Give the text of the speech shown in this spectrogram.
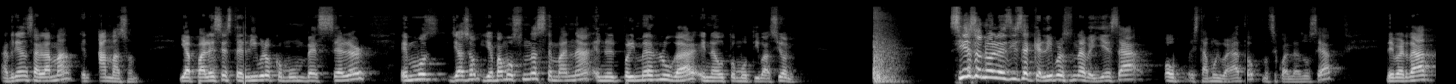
Adrián Salama en Amazon, y aparece este libro como un bestseller. Hemos, ya llevamos una semana en el primer lugar en automotivación. Si eso no les dice que el libro es una belleza o está muy barato, no sé cuál de las dos sea, de verdad,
